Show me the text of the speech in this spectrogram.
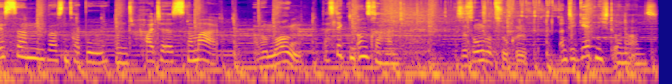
Gestern war es ein Tabu und heute ist es normal. Aber morgen, Das liegt in unserer Hand. es ist unsere Zukunft. Und die geht nicht ohne uns.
